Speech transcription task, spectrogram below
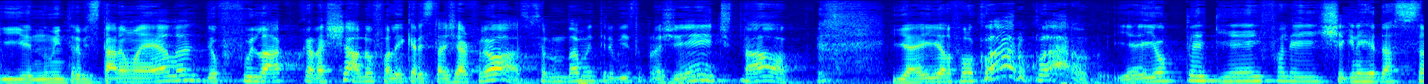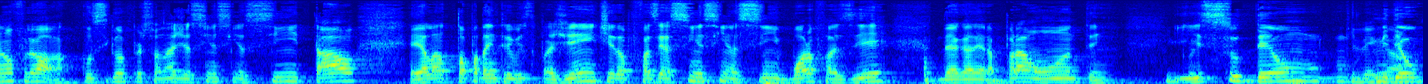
e não entrevistaram ela. Eu fui lá com o crachá, eu falei que era estagiário, falei, ó, você não dá uma entrevista pra gente e tal. E aí ela falou, claro, claro. E aí eu peguei, falei, cheguei na redação, falei, ó, consegui uma personagem assim, assim, assim e tal. Ela topa dar entrevista pra gente, dá pra fazer assim, assim, assim, bora fazer. Daí a galera, pra ontem. E isso deu um, me deu,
